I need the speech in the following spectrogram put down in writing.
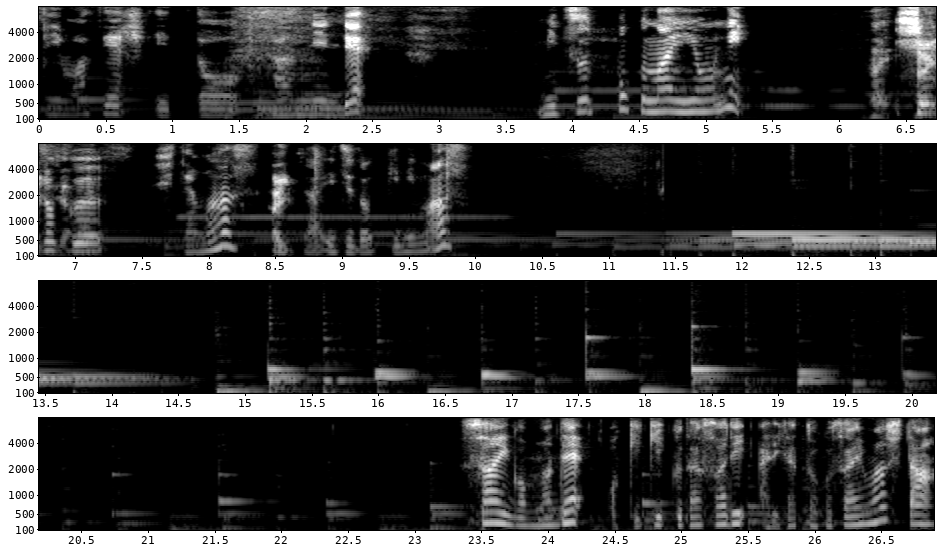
すいません。えっと、3人で密っぽくないように収録してます。はい。じゃあ一度切ります。最後までお聴きくださりありがとうございました。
